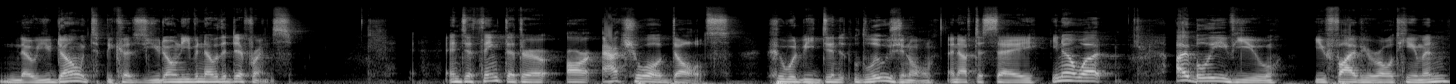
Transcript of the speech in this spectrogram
No, you don't, because you don't even know the difference. And to think that there are actual adults who would be delusional enough to say, You know what? I believe you, you five year old human.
